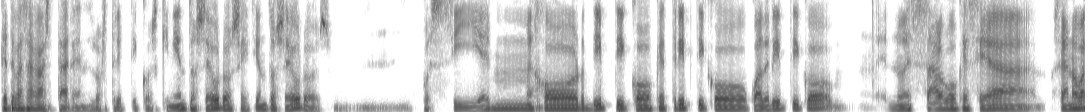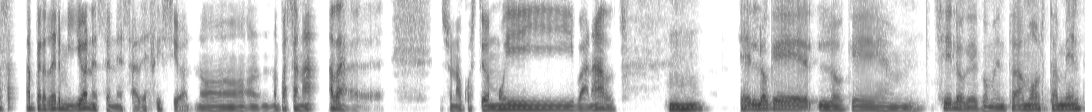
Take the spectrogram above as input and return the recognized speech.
¿qué te vas a gastar en los trípticos? ¿500 euros? ¿600 euros? Pues si es mejor díptico que tríptico o cuadríptico, no es algo que sea, o sea, no vas a perder millones en esa decisión, no, pasa nada, es una cuestión muy banal. Es lo que, lo que, sí, lo que comentábamos también,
